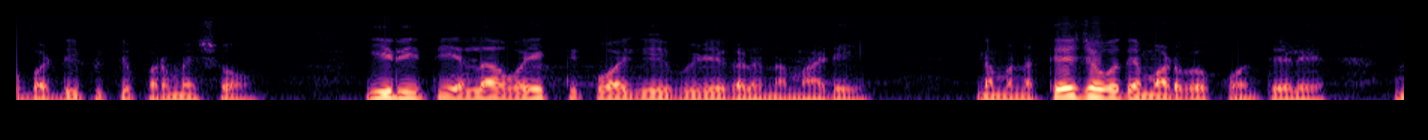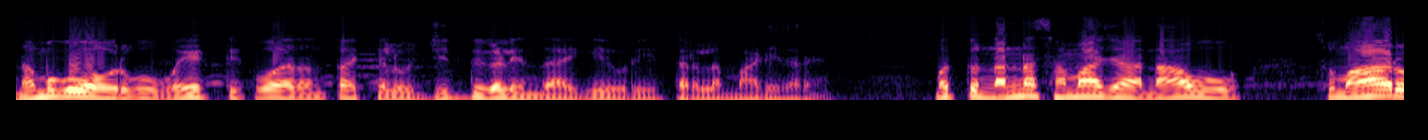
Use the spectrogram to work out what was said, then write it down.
ಒಬ್ಬ ಡಿ ಪಿ ಕೆ ಪರಮೇಶು ಈ ರೀತಿ ಎಲ್ಲ ವೈಯಕ್ತಿಕವಾಗಿ ವಿಡಿಯೋಗಳನ್ನು ಮಾಡಿ ನಮ್ಮನ್ನು ತೇಜೋವದೆ ಮಾಡಬೇಕು ಅಂತೇಳಿ ನಮಗೂ ಅವ್ರಿಗೂ ವೈಯಕ್ತಿಕವಾದಂಥ ಕೆಲವು ಜಿದ್ದುಗಳಿಂದಾಗಿ ಇವರು ಈ ಥರ ಮಾಡಿದ್ದಾರೆ. ಮತ್ತು ನನ್ನ ಸಮಾಜ, ನಾವು ಸುಮಾರು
